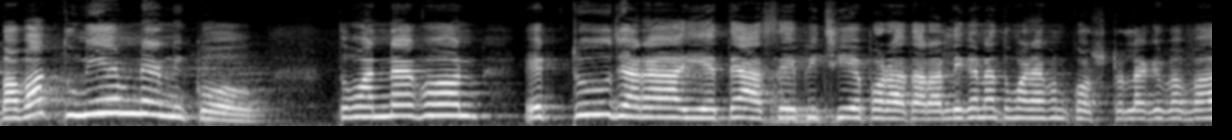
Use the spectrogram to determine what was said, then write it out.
বাবা তুমি এমনি নিকো তোমার না এখন একটু যারা ইয়েতে আছে পিছিয়ে পড়া তারা লিগে না তোমার এখন কষ্ট লাগে বাবা।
